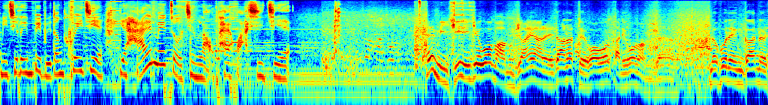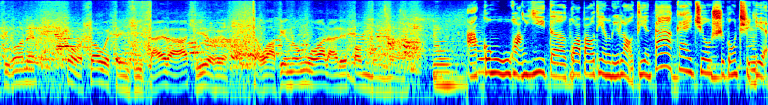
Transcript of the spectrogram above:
米其林必比登推介也还没走进老派华西街。迄米其林这我嘛唔知影咧，但那对我我家己我嘛唔知影。那忽然间就是讲咧，哦，所有电视台啦，啊是落去十外间拢我来咧访问啊。阿公吴黄义的挂包店里老店大概就十公尺远，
